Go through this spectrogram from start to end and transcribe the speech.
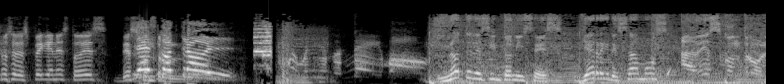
No se despeguen, esto es Descontrol. ¡Descontrol! No te desintonices, ya regresamos a Descontrol.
